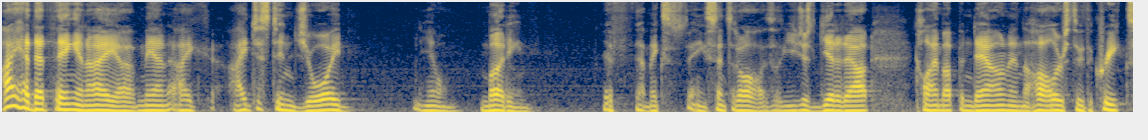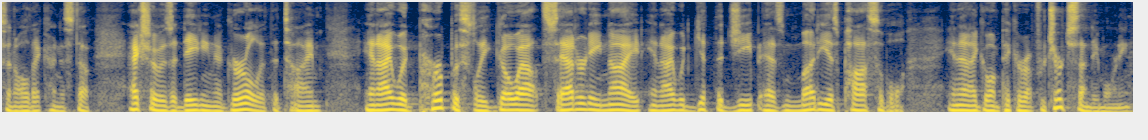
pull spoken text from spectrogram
I had that thing, and I, uh, man, I, I just enjoyed, you know, mudding, if that makes any sense at all. So you just get it out, climb up and down in the hollers through the creeks and all that kind of stuff. Actually, I was dating a girl at the time, and I would purposely go out Saturday night and I would get the Jeep as muddy as possible. And then I'd go and pick her up for church Sunday morning.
